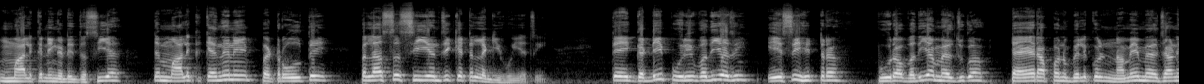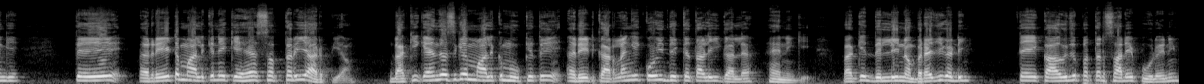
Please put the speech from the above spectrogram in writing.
ਮਾਲਕ ਨੇ ਗੱਡੀ ਦੱਸੀ ਹੈ ਤੇ ਮਾਲਕ ਕਹਿੰਦੇ ਨੇ ਪੈਟਰੋਲ ਤੇ ਪਲੱਸ ਸੀਐਨਜੀ ਕਿੱਟ ਲੱਗੀ ਹੋਈ ਹੈ ਜੀ। ਤੇ ਗੱਡੀ ਪੂਰੀ ਵਧੀਆ ਜੀ, ਏਸੀ ਹੀਟਰ ਪੂਰਾ ਵਧੀਆ ਮਿਲ ਜੂਗਾ, ਟਾਇਰ ਆਪਾਂ ਨੂੰ ਬਿਲਕੁਲ ਨਵੇਂ ਮਿਲ ਜਾਣਗੇ। ਤੇ ਰੇਟ ਮਾਲਕ ਨੇ ਕਿਹਾ 70000 ਰੁਪਿਆ ਬਾਕੀ ਕਹਿੰਦੇ ਸੀਗੇ ਮਾਲਕ ਮੌਕੇ ਤੇ ਰੇਟ ਕਰ ਲਾਂਗੇ, ਕੋਈ ਦਿੱਕਤ ਵਾਲੀ ਗੱਲ ਹੈ ਨਹੀਂਗੀ ਬਾਕੀ ਦਿੱਲੀ ਨੰਬਰ ਹੈ ਜੀ ਗੱਡੀ। ਤੇ ਕਾਗਜ਼ ਪੱਤਰ ਸਾਰੇ ਪੂਰੇ ਨੇ।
